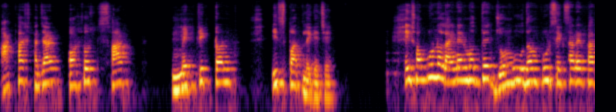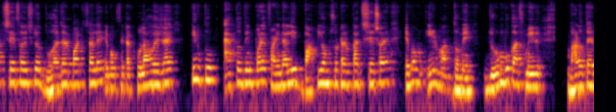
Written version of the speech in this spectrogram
আঠাশ হাজার ছশো ষাট মেট্রিক টন ইস্পাত লেগেছে। এই সম্পূর্ণ লাইনের মধ্যে জম্মু উধমপুর সেকশনের কাজ শেষ হয়েছিল দু হাজার পাঁচ সালে এবং সেটা খোলা হয়ে যায়। কিন্তু এতদিন পরে ফাইনালি বাকি অংশটার কাজ শেষ হয় এবং এর মাধ্যমে জম্মু কাশ্মীর ভারতের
